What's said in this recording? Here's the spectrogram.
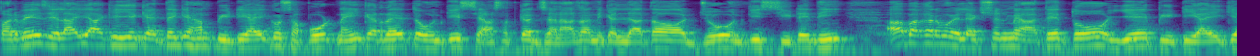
परवेज़ इलाई आके ये कहते हैं कि हम पीटीआई को सपोर्ट नहीं कर रहे तो उनकी सियासत का जनाजा निकल जाता और जो उनकी सीटें थीं, अब अगर वो इलेक्शन में आते तो ये पीटीआई के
